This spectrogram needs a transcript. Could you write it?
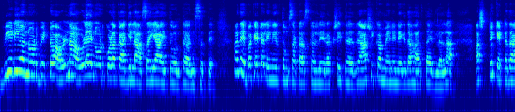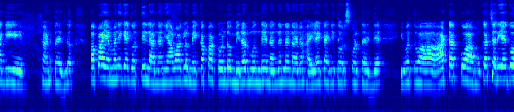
ವಿಡಿಯೋ ನೋಡಿಬಿಟ್ಟು ಅವಳನ್ನ ಅವಳೇ ನೋಡ್ಕೊಳಕ್ಕಾಗಿಲ್ಲ, ಅಸಹ್ಯ ಆಯಿತು ಅಂತ ಅನಿಸುತ್ತೆ. ಅದೇ ಬಕೆಟಲ್ಲಿ ನೀರು ತುಂಬಿಸೋ ಟಾಸ್ಕಲ್ಲಿ ರಕ್ಷಿತ, ರಾಶಿಕಾ ಮೇಲೆ ನೆಗೆದ ಹಾರ್ತಾ ಇದ್ಲಲ್ಲ, ಅಷ್ಟು ಕೆಟ್ಟದಾಗಿ ಕಾಣ್ತಾ ಇದ್ಲು. ಪಾಪ ಯಮ್ಮನಿಗೆ ಗೊತ್ತಿಲ್ಲ. ನಾನು ಯಾವಾಗಲೂ ಮೇಕಪ್ ಹಾಕ್ಕೊಂಡು ಮಿರರ್ ಮುಂದೆ ನನ್ನನ್ನು ನಾನು ಹೈಲೈಟ್ ಆಗಿ ತೋರಿಸ್ಕೊಳ್ತಾ ಇದ್ದೆ. ಇವತ್ತು ಆ ಆಟಕ್ಕೂ, ಆ ಮುಖಚರ್ಯೆಗೂ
